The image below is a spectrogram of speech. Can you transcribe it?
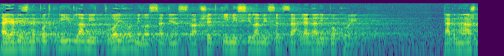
Daj, aby sme pod krídlami Tvojho milosrdenstva všetkými silami srdca hľadali pokoj. Tak, náš,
